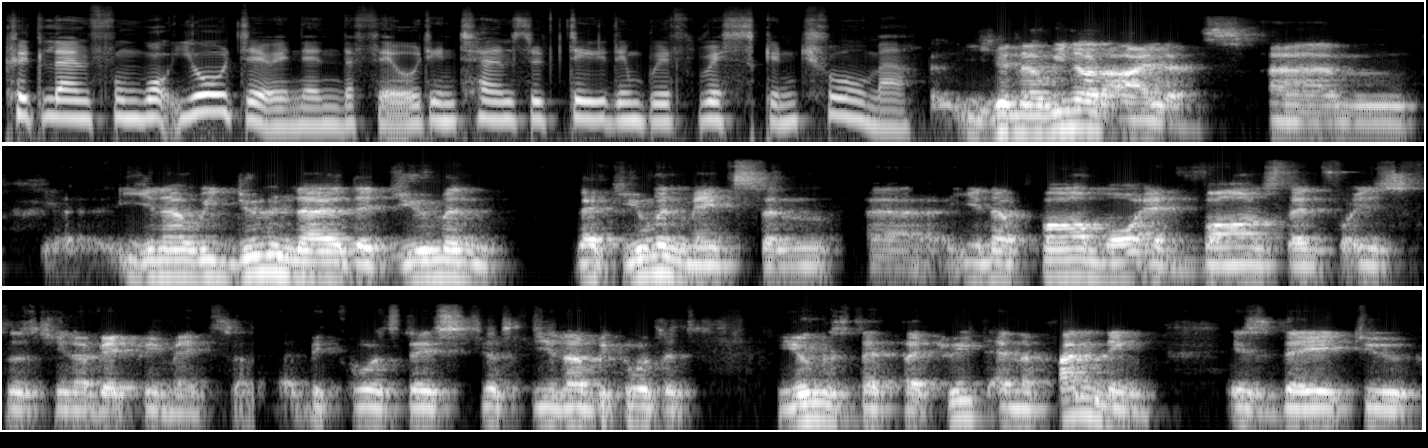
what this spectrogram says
could learn from what you're doing in the field in terms of dealing with risk and trauma? You know, we're not islands. Um, you know, we do know that human that human medicine, uh, you know, far more advanced than, for instance, you know, veterinary medicine, because there's just, you know, because it's humans that they treat, and the funding is there to,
